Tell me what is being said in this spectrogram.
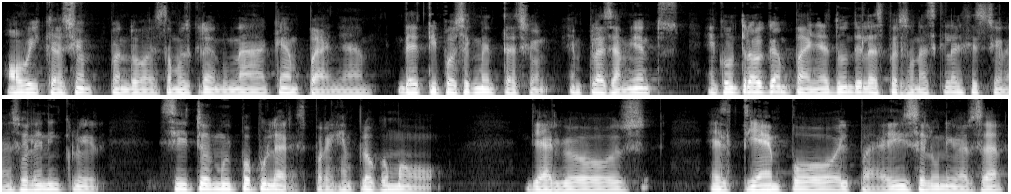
o ubicación cuando estamos creando una campaña de tipo segmentación, emplazamientos. He encontrado campañas donde las personas que las gestionan suelen incluir sitios muy populares, por ejemplo como diarios El Tiempo, El País, El Universal,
